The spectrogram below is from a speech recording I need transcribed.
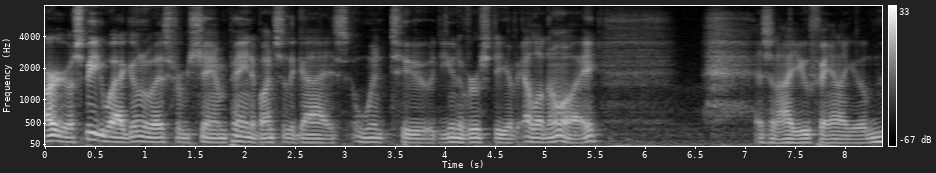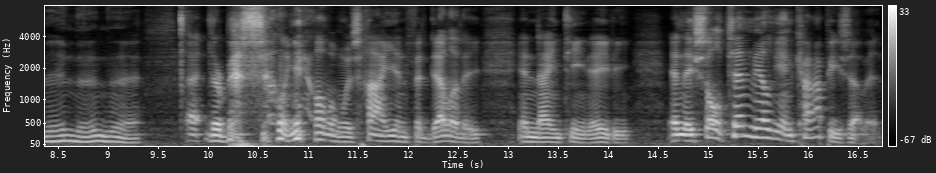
REO Speedwagon was from Champaign. A bunch of the guys went to the University of Illinois. As an IU fan, I go, nah, nah, nah. Uh, their best selling album was Hi Infidelity in 1980, and they sold 10 million copies of it.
